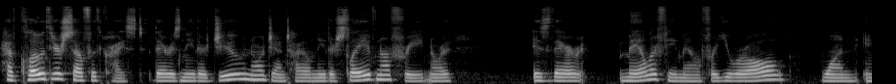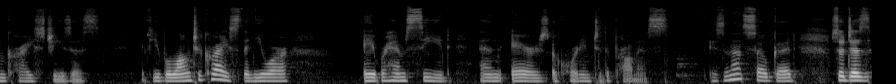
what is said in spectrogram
have clothed yourself with Christ. There is neither Jew nor Gentile, neither slave nor free, nor is there male or female, for you are all one in Christ Jesus. If you belong to Christ, then you are Abraham's seed and heirs according to the promise. Isn't that so good? So does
